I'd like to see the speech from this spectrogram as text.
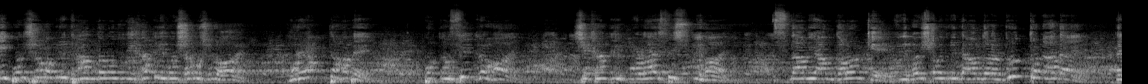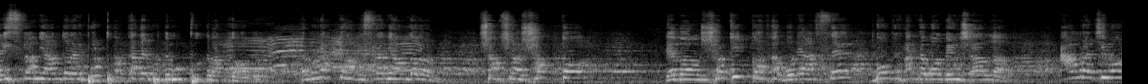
এই বৈষম্য বিরোধী আন্দোলন যদি এখান থেকে বৈষম্য শুরু হয়, মনে রাখতে হবে, প্রথম ছিদ্র হয়। সেখান থেকে প্রলয় সৃষ্টি হয়। ইসলামী আন্দোলনকে যদি বৈষম্য আন্দোলন গুরুত্ব না দেয়, তাহলে ইসলামী আন্দোলনের প্রথম তাদের মধ্যে মুখ খুলতে বাধ্য হবে। এবং মনে রাখতে হবে, ইসলামী আন্দোলন সবসময় সত্য এবং সঠিক কথা বলে আসছে, বলতে থাকতে বলবে ইনশাআল্লাহ। আমরা জীবন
